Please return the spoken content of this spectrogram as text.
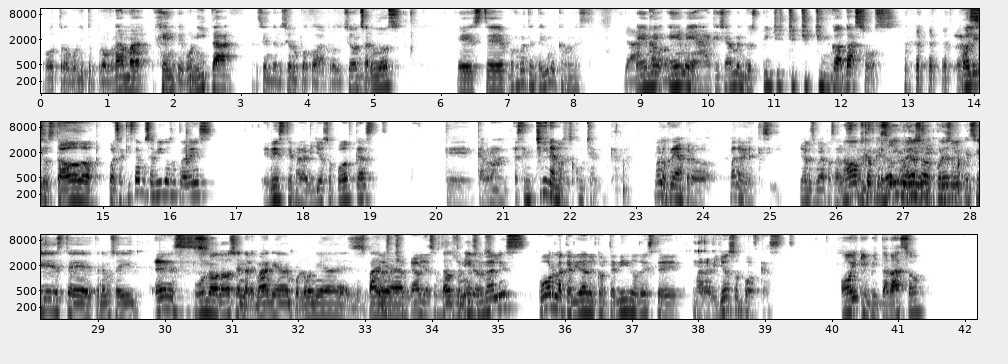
Otro bonito programa. Gente bonita. Haciendo alusión un poco a producción. Saludos. Este, programa 31, cabrones. Ya. MMA, que se armen los pinches chichi- chingadazos. Oli. Eso es todo. Pues aquí estamos amigos otra vez en este maravilloso podcast que cabrón, hasta en China nos escuchan, cabrón. No lo crean, pero van a ver que sí. Yo les voy a pasar No, pues creo que sí, curioso, sí, curioso sí. porque sí, este, tenemos ahí Es uno, dos en Alemania, en Polonia, en es España. ya somos Estados Unidos. por la calidad del contenido de este maravilloso podcast. Hoy invitadazo.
